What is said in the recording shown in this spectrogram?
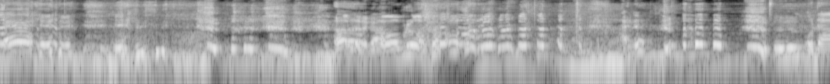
Eh. Ada ada ketawa bro. ada udah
